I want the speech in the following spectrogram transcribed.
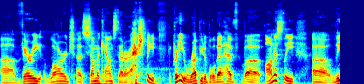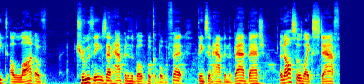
Uh, very large, uh, some accounts that are actually pretty reputable that have uh, honestly uh, leaked a lot of true things that happen in the Book of Boba Fett, things that happen in the Bad Batch, and also like staff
